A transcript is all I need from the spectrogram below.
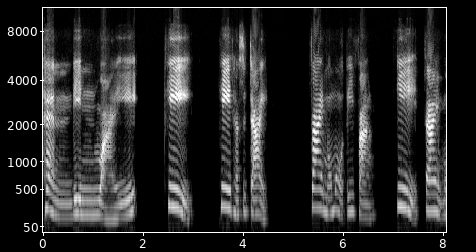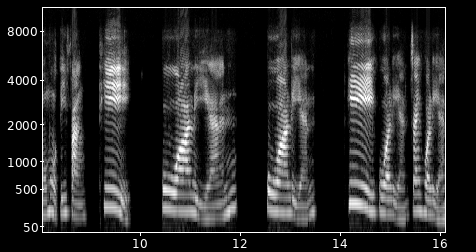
แผ่นดินไหว ที่ที่ทัศใจ在某某地方ที่在某某地方ที่หัวเหรียญหัวเหรียญที่หัวเหรียญ在หัวเหรียญ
